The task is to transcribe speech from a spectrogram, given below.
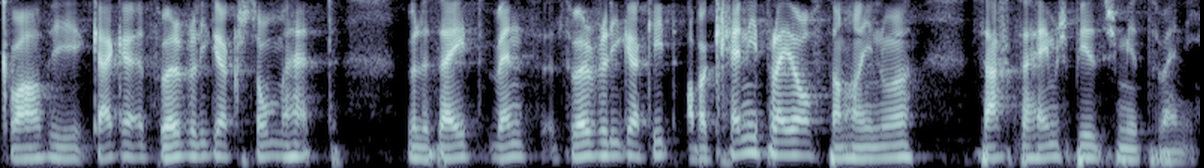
quasi gegen eine 12 Liga gestimmt hat. Weil er sagt, wenn es eine 12 Liga gibt, aber keine Playoffs, dann habe ich nur 16 Heimspiele, das ist mir zu wenig.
